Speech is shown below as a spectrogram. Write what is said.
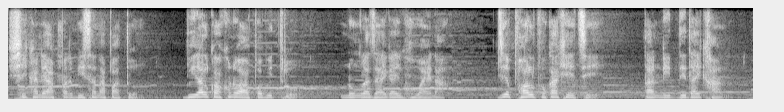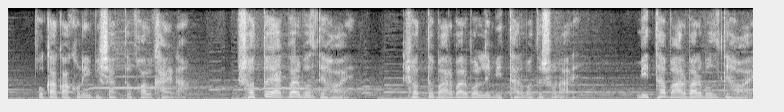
সেখানে আপনার বিছানা পাতুন। বিড়াল কখনো অপবিত্র, নোংরা জায়গায় ঘুমায় না। যে ফল পোকা খেয়েছে, তার নির্দ্বিধায় খান। পোকা কখনোই বিষাক্ত ফল খায় না। সত্য একবার বলতে হয়, সত্য বারবার বললে মিথ্যার মতো শোনায়। মিথ্যা বারবার বলতে হয়,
